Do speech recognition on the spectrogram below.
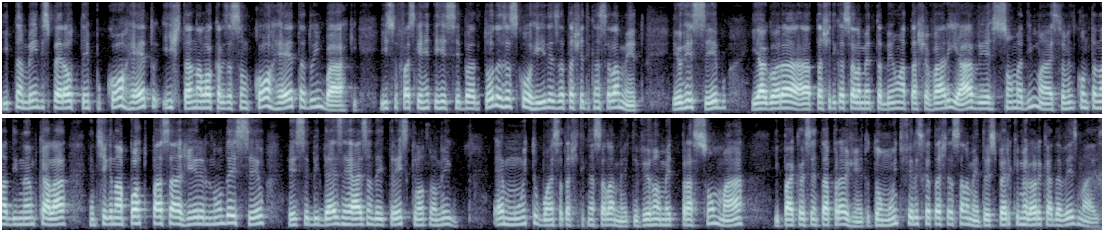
e também de esperar o tempo correto e estar na localização correta do embarque. Isso faz que a gente receba todas as corridas a taxa de cancelamento. Eu recebo e agora a taxa de cancelamento também é uma taxa variável e soma demais. Principalmente quando está na dinâmica lá, a gente chega na porta do passageiro, ele não desceu, recebi 10 reais, andei 3 km, amigo. É muito bom essa taxa de cancelamento e veio realmente para somar e para acrescentar para a gente. Estou muito feliz com a taxa de cancelamento. Eu espero que melhore cada vez mais.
